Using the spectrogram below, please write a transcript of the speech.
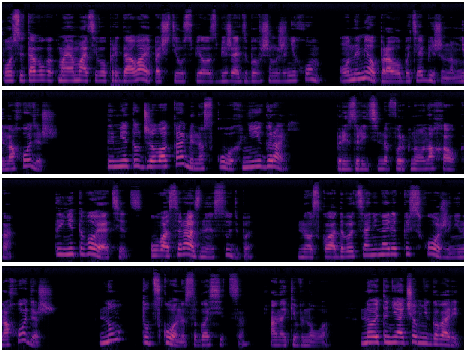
После того, как моя мать его предала и почти успела сбежать с бывшим женихом, он имел право быть обиженным, не находишь? Ты мне тут же лаками на скулах не играй, презрительно фыркнула нахалка. Ты не твой отец, у вас разные судьбы. Но складываются они на редкость схожи, не находишь? Ну, тут склонна согласиться. Она кивнула. Но это ни о чем не говорит.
